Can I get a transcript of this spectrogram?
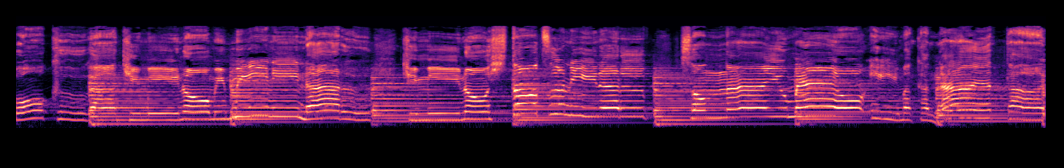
僕が君の耳になる君の一つになる。そんな夢を今叶えたい。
